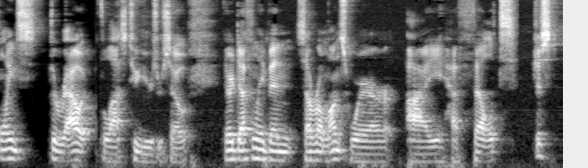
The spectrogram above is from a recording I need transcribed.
points throughout the last two years or so, there have definitely been several months where I have felt just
